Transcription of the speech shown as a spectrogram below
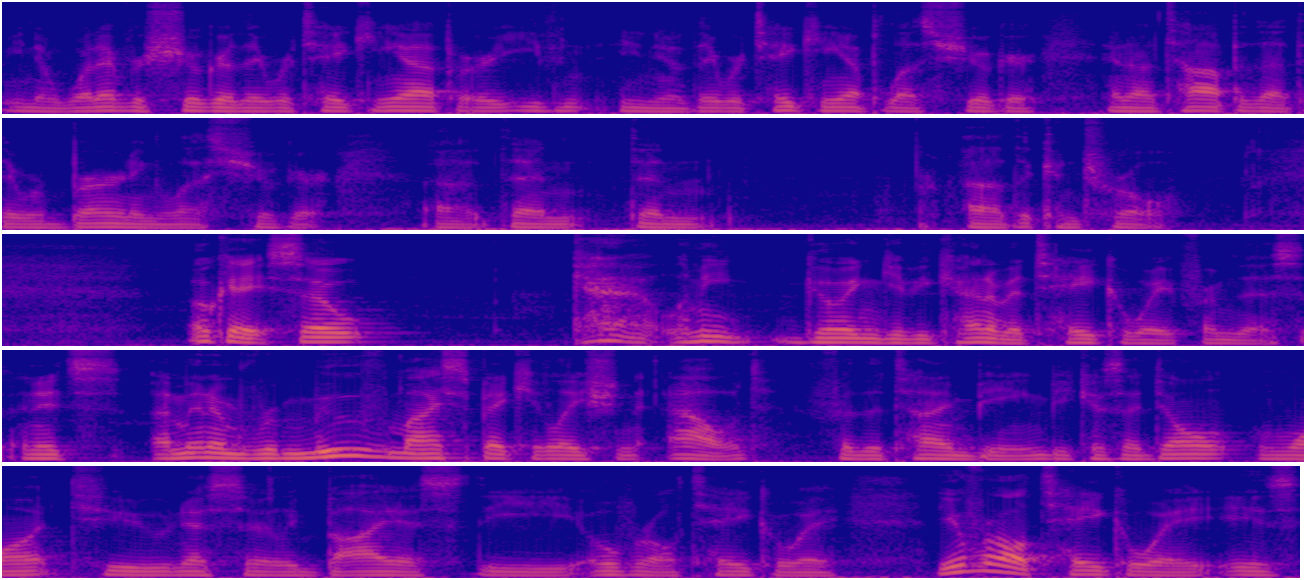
you know, whatever sugar they were taking up, or even, you know, they were taking up less sugar, and on top of that, they were burning less sugar uh, than than uh, the control. Okay, so of, let me go and give you kind of a takeaway from this, and it's I'm going to remove my speculation out for the time being because I don't want to necessarily bias the overall takeaway. The overall takeaway is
